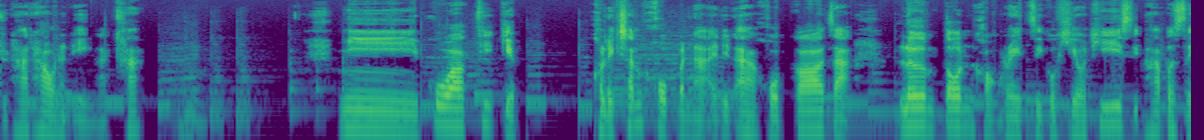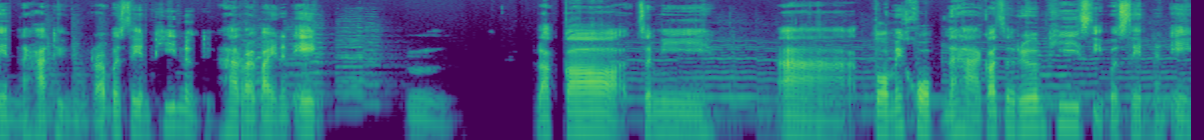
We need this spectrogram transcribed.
2.5 เท่านั่นเองนะคะมมีพวกที่เก็บคอลเลกชันครบบรรณา SSR ครบก็จะ เริ่มต้นของเรทซิโกเคียวที่ 15%นะคะ ถึง 100%ที่ 1-500 ใบนั่นเอง อืม แล้วก็จะมี อ่า ตัวไม่ครบนะคะ ก็จะเริ่มที่ 4%นั่นเอง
